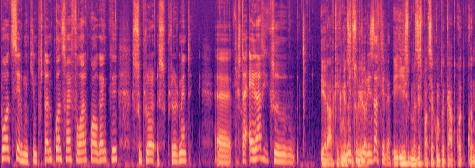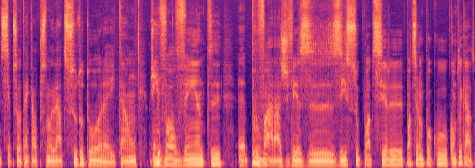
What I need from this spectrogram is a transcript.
pode ser muito importante quando se vai falar com alguém que superior, superiormente uh, está hierárquico hierarquicamente superior. superior. Exatamente. E isso, mas isso pode ser complicado quando, quando, se a pessoa tem aquela personalidade sedutora e tão mas, envolvente, uh, provar às vezes isso pode ser, pode ser um pouco complicado.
